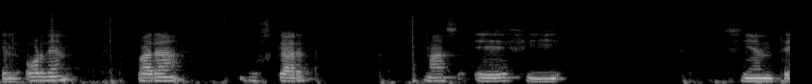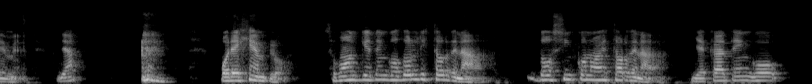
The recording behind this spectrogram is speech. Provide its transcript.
el orden para buscar más eficientemente, ¿ya? Por ejemplo, supongo que tengo dos listas ordenadas. 259 está ordenada. Y acá tengo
